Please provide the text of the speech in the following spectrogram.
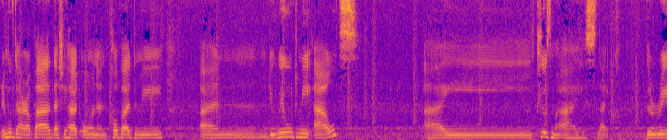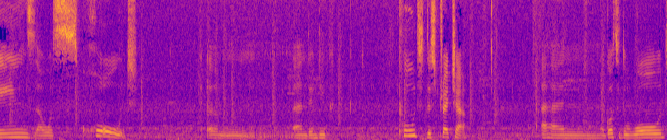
removed her wrapper that she had on and covered me and wheeled me out. I closed my eyes like the rains. I was cold. Um, and then they pulled the stretcher and I got to the ward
